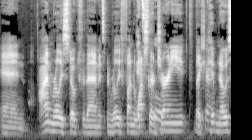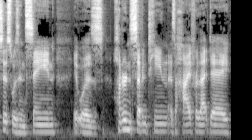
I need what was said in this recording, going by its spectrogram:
and I'm really stoked for them. It's been really fun to watch It's their cool. journey. Like sure. hypnosis was insane. It was 117 as a high for that day,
